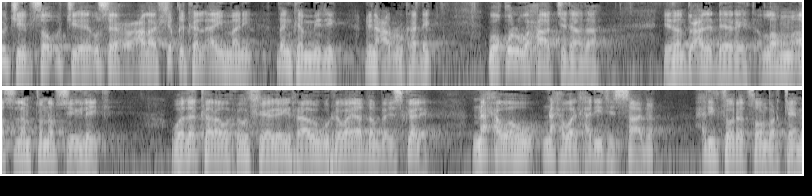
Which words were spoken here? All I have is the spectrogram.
u jiibso u seexo calaa shiqika alaymani dhanka midig dhinaca dhulka dhig waqul waxaad tidhaahdaa idan ducada dheerayd allahuma aslamtu nafsii ilayk wadakara wuxuu sheegay raawigu riwaaya dambe iska leh naxwahu naxw alxadiid الsaabiq xadiidkii horeed soo marteen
